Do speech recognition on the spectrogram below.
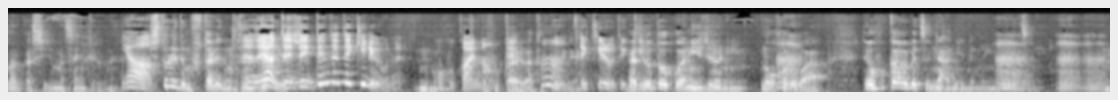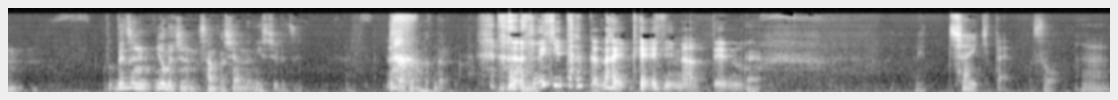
まるか知りませんけどね。いや。一人でも二人でもい全や然いいしでで全然できるよね、うん。オフ会なんて。オフ会が得意で。うん、できるできる。ラジオトークは20人のフォロワー、でオフ会は別に何人でもいいんでうん別に、うん。うん。別に嫁ちゃん参加しやんでもいいっすよ別に。したくなかったら。できたくない体になってんの。めっねちゃ行きたい、そう。うん、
